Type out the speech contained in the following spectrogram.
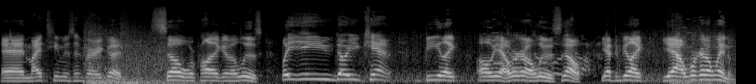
And my team isn't very good, so we're probably going to lose. But you, you know you can't be like, oh yeah, we're going to lose. No, you have to be like, yeah, we're going to win.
